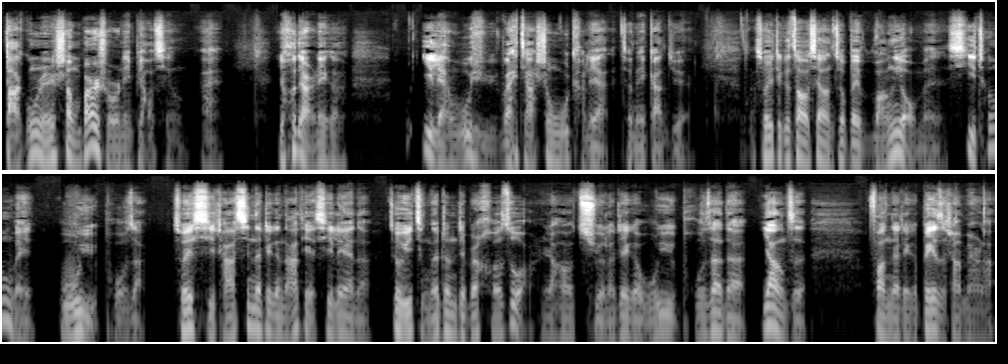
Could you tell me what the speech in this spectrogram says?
打工人上班时候那表情，哎，有点那个一脸无语，外加生无可恋，就那感觉。所以这个造像就被网友们戏称为“无语菩萨”。所以喜茶新的这个拿铁系列呢，就与景德镇这边合作，然后取了这个无语菩萨的样子，放在这个杯子上面了。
